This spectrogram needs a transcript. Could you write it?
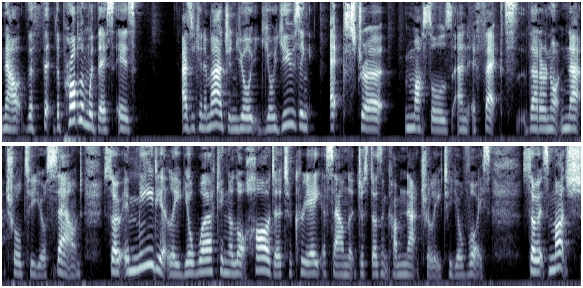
Now, the th- the problem with this is as you can imagine, you're you're using extra muscles and effects that are not natural to your sound. So immediately you're working a lot harder to create a sound that just doesn't come naturally to your voice. So it's much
